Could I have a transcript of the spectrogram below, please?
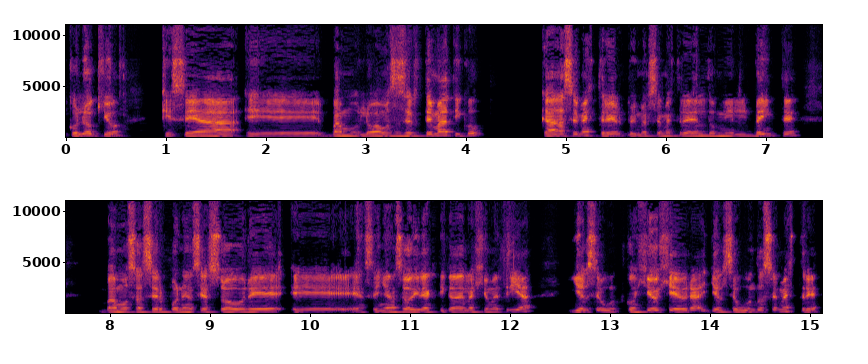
coloquio que sea, eh, vamos, lo vamos a hacer temático cada semestre, el primer semestre del 2020, vamos a hacer ponencias sobre eh, enseñanza o didáctica de la geometría y el con GeoGebra, y el segundo semestre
